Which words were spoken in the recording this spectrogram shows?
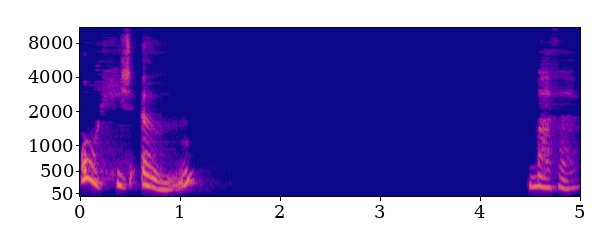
Or his own? Mother,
